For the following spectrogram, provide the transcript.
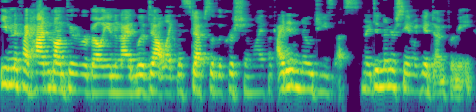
even if I hadn't gone through the rebellion and I had lived out like the steps of the Christian life, like I didn't know Jesus and I didn't understand what he had done for me.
